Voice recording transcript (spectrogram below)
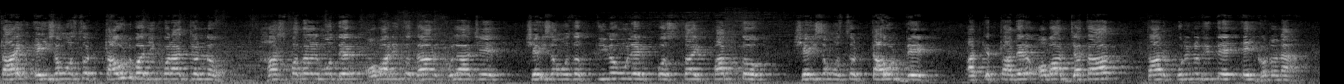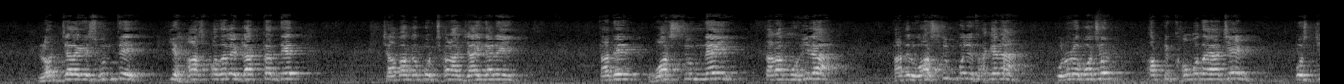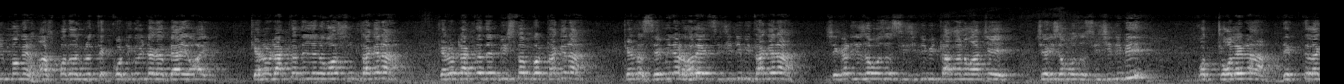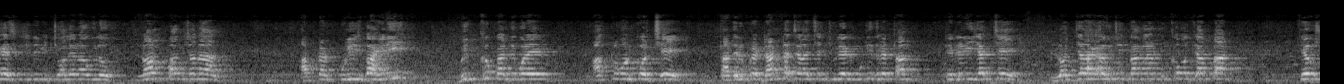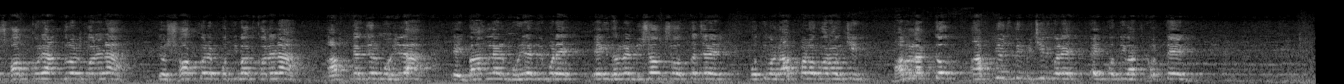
তাই এই সমস্ত টাউটবাজি করার জন্য হাসপাতালের মধ্যে অবারিত দ্বার খোলা আছে। সেই সমস্ত তৃণমূলের প্রস্তায় প্রাপ্ত সেই সমস্ত টাউটদের। আজকে তাদের অবাধ যাতায়াত, তার পরিণতিতে এই ঘটনা। লজ্জা লাগে শুনতে কি হাসপাতালে ডাক্তারদের জামা কাপড় ছাড়া জায়গা নেই। তাদের ওয়াশরুম নেই, তারা মহিলা। তাদের ওয়াশরুম পর্যন্ত থাকে না। পনেরো বছর আপনি ক্ষমতায় আছেন পশ্চিমবঙ্গের হাসপাতালগুলোতে কোটি কোটি টাকা ব্যয় হয়। কেন ডাক্তারদের যেন ওয়াশরুম থাকে না? কেন ডাক্তারদের বিশ্রামঘর থাকে না? কেন সেমিনার হলে সিসিটিভি থাকে না? সেখানে যে সমস্ত সিসিটিভি টাঙানো আছে, সেই সমস্ত সিসিটিভি চলে না। দেখতে লাগে সিসিটিভি চলে না ওগুলো। নন ফাংশনাল আপনার পুলিশ বাহিনী বিক্ষোভকারী করে আক্রমণ করছে। তাদের উপরে ডান্ডা চালাচ্ছে, চুলের মুঠি ধরে টান টেনে নিয়ে যাচ্ছে। লজ্জা লাগা উচিত বাংলার মুখ্যমন্ত্রী আপনার। কেউ শখ করে আন্দোলন করে না। কেউ শখ করে প্রতিবাদ করে না? আপনি একজন মহিলা, এই বাংলার মহিলাদের উপরে এই ধরনের নৃশংস অত্যাচারের প্রতিবাদ আপনারও করা উচিত। ভালো লাগতো আপনিও যদি মিছিল করে এই প্রতিবাদ করতেন।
